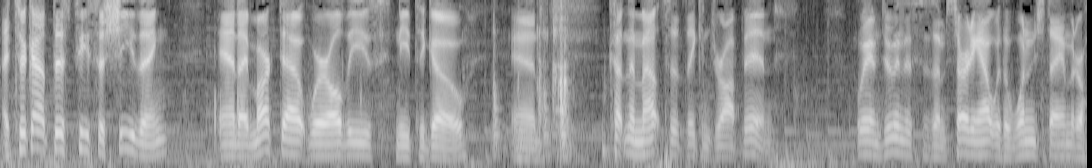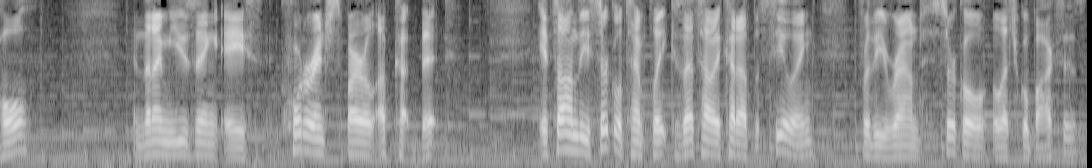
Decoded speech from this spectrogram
I took out this piece of sheathing and I marked out where all these need to go and cutting them out so that they can drop in. The way I'm doing this is I'm starting out with a one inch diameter hole and then I'm using a quarter inch spiral upcut bit. It's on the circle template because that's how I cut out the ceiling for the round circle electrical boxes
